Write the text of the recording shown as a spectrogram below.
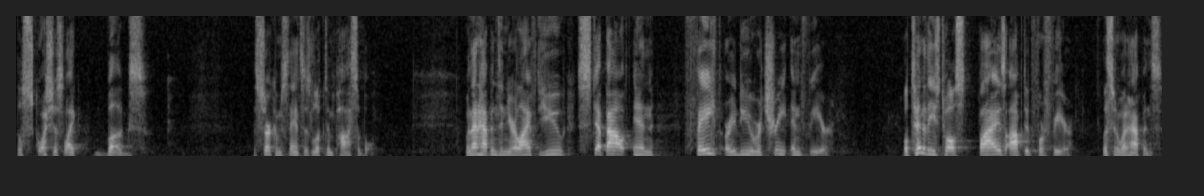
They'll squash us like bugs. The circumstances looked impossible. When that happens in your life, do you step out in faith or do you retreat in fear? Well, 10 of these 12 spies opted for fear. Listen to what happens.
